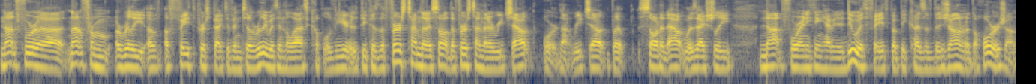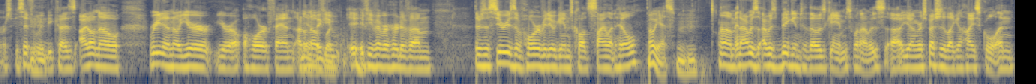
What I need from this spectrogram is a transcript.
not for a, not from a really a, a faith perspective until really within the last couple of years. Because the first time that I saw it, the first time that I reached out or not reached out, but sought it out was actually not for anything having to do with faith, but because of the genre, the horror genre specifically. Because I don't know, Rita, I know you're you're a horror fan. I don't Yeah, know if you one. if you've ever heard of um there's a series of horror video games called Silent Hill. Oh yes. hmm Um, and I was I was big into those games when I was uh, younger, especially like in high school, and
